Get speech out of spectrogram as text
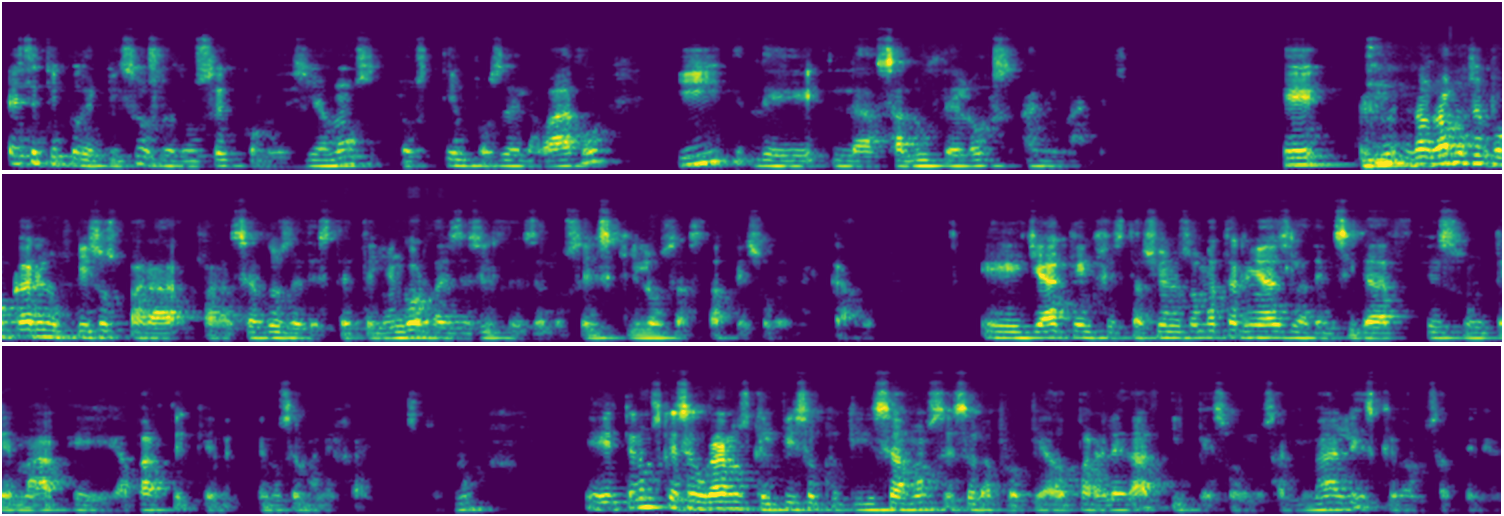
Este tipo de pisos reduce, como decíamos, los tiempos de lavado y de la salud de los animales. Eh, nos vamos a enfocar en los pisos para, para, cerdos de destete y engorda, es decir, desde los 6 kilos hasta peso de mercado. Eh, ya que en gestaciones o maternidades la densidad es un tema eh, aparte que, que, no se maneja en esto. ¿no? tenemos que asegurarnos que el piso que utilizamos es el apropiado para la edad y peso de los animales que vamos a tener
